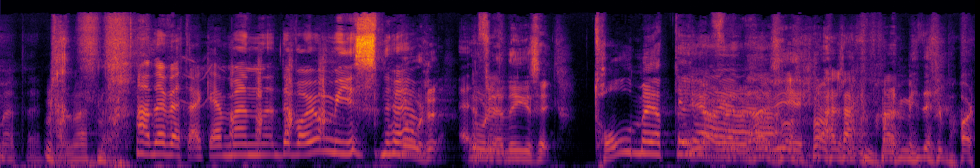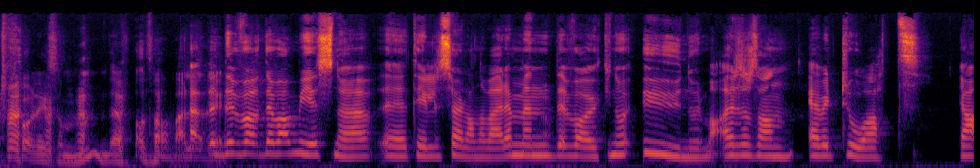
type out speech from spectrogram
meter, to meter? Nei, det vet jeg ikke, men det var jo mye snø. Nord- Nordlendinger sier tolv meter! Ja, ja, ja. Jeg, jeg legger meg umiddelbart på liksom hm, Det var da veldig Det var, det var mye snø eh, til Sørlandet-været, men det var jo ikke noe unormalt. Altså sånn, jeg vil tro at ja,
